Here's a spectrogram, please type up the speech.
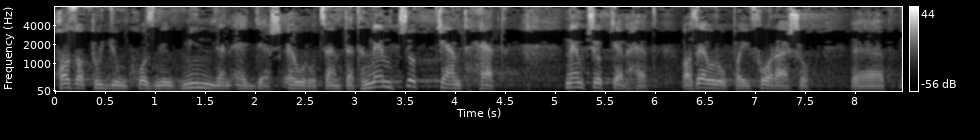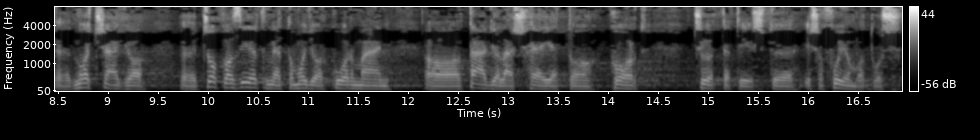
haza tudjunk hozni minden egyes eurocentet. Nem csökkenthet, nem csökkenhet az európai források e, e, nagysága csak azért, mert a magyar kormány a tárgyalás helyett a kard csörtetést és a folyamatos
